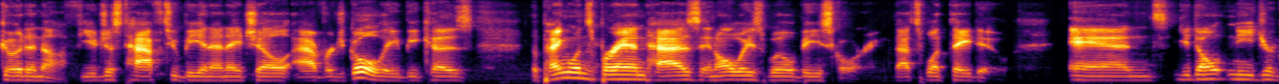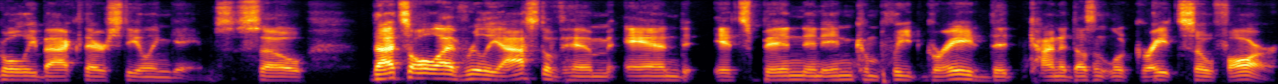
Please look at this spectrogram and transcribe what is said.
good enough. You just have to be an NHL average goalie because the Penguins brand has and always will be scoring. That's what they do. And you don't need your goalie back there stealing games. So that's all I've really asked of him. And it's been an incomplete grade that kind of doesn't look great so far.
